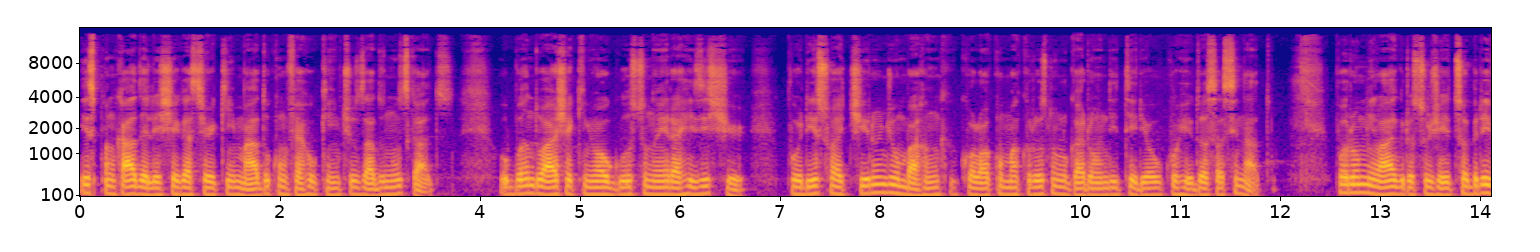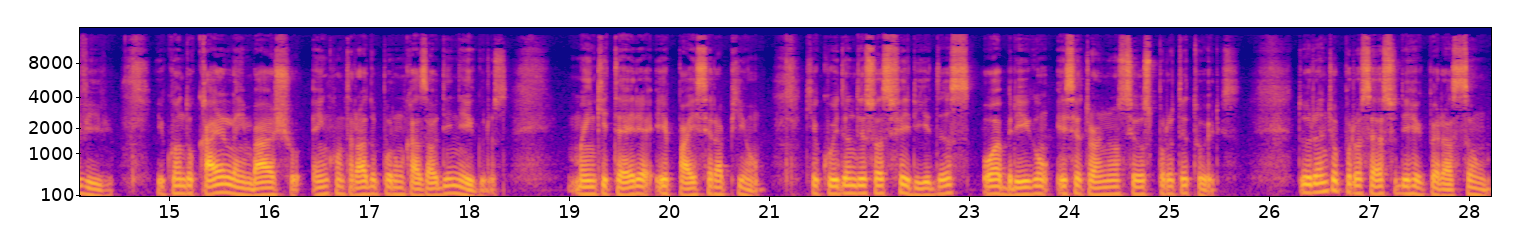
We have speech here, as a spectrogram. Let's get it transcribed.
Espancado, ele chega a ser queimado com ferro quente usado nos gados. O bando acha que o Augusto não irá resistir, por isso atiram de um barranco e colocam uma cruz no lugar onde teria ocorrido o assassinato. Por um milagre, o sujeito sobrevive, e quando cai lá embaixo, é encontrado por um casal de negros, mãe Quitéria e pai Serapião, que cuidam de suas feridas, o abrigam e se tornam seus protetores. Durante o processo de recuperação,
